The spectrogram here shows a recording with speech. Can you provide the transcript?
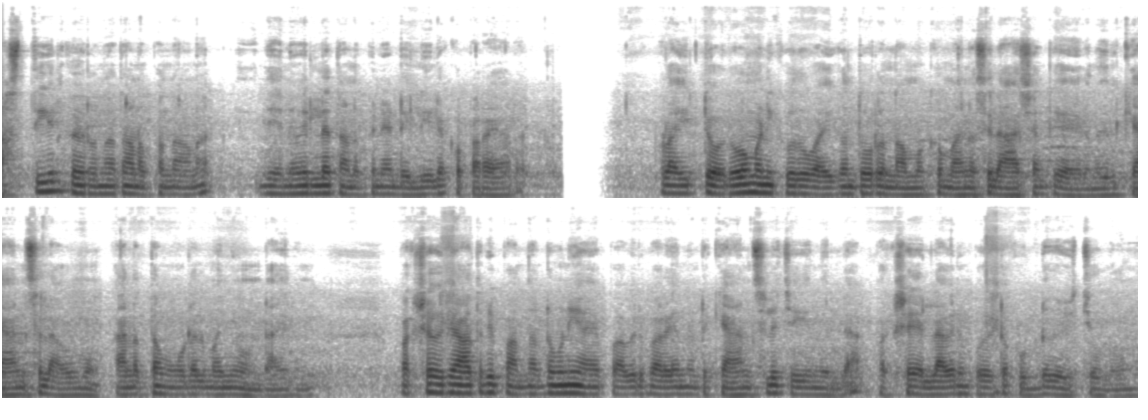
അസ്ഥിയിൽ കയറുന്ന തണുപ്പെന്നാണ് ജനുവരിയിലെ തണുപ്പിനെ ഡൽഹിയിലൊക്കെ പറയാറ്. ഫ്ലൈറ്റ് ഓരോ മണിക്കൂർ വൈകും നമുക്ക് മനസ്സിൽ ആശങ്കയായിരുന്നു. ഇത് ക്യാൻസൽ ആവുമോ? കനത്ത മൂടൽ മഞ്ഞും ഉണ്ടായിരുന്നു. പക്ഷേ ഒരു രാത്രി പന്ത്രണ്ട് മണിയായപ്പോൾ അവർ പറയുന്നുണ്ട് ക്യാൻസൽ ചെയ്യുന്നില്ല. പക്ഷേ എല്ലാവരും പോയിട്ട് ഫുഡ് കഴിച്ചോളൂ എന്ന്.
